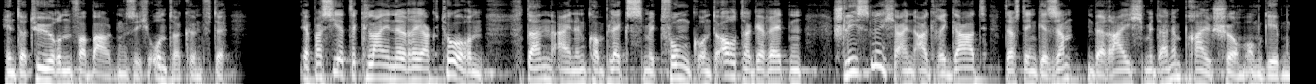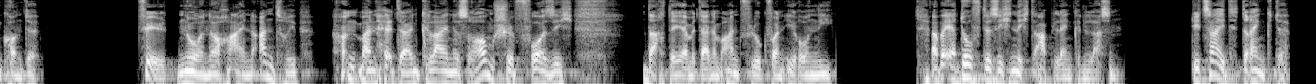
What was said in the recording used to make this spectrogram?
Hinter Türen verbargen sich Unterkünfte, er passierte kleine Reaktoren, dann einen Komplex mit Funk- und Ortergeräten, schließlich ein Aggregat, das den gesamten Bereich mit einem Prallschirm umgeben konnte. Fehlt nur noch ein Antrieb, und man hätte ein kleines Raumschiff vor sich, dachte er mit einem Anflug von Ironie. Aber er durfte sich nicht ablenken lassen. Die Zeit drängte.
